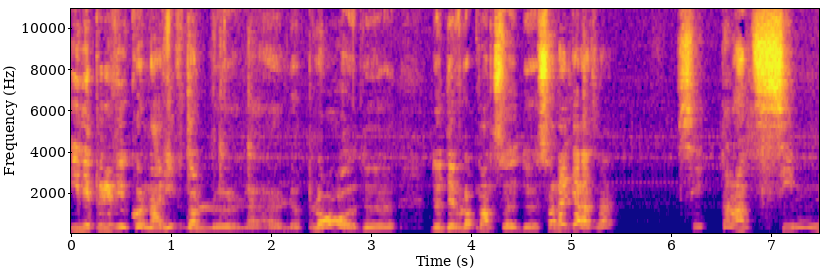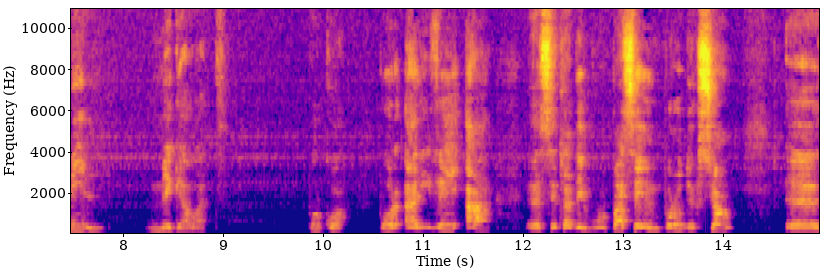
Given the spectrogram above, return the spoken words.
il est prévu qu'on arrive dans le, le plan de, de, développement de, de Sonagaz. Hein. C'est 36 000 mégawatts. Pourquoi? Pour arriver à, euh, c'est-à-dire pour passer une production euh,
